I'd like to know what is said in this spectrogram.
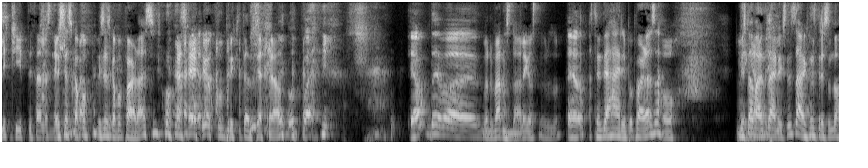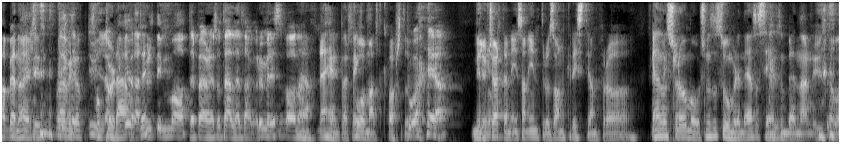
Litt kjipt i felles Hvis jeg skal på, hvis jeg skal på Paradise, må jeg jo få brukt den til et Ja, det var Var det verdens deiligste? ja. Jeg tenkte jeg herjer på Paradise. jeg. Åh, Hvis det er verdens deiligste, så er det ikke noe stress om du har Benna hele tiden. For da vil Du du få lagde pula jo den ultimate Paradise Hotel-deltaker, med disse svarene. ja. Det er helt perfekt. Påmeldt hvert år. Ja. Ville du kjørt en i sånn intro sånn Christian fra Ja, sånn slow motion, og så zoomer det ned, og så ser liksom Benneren ut av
